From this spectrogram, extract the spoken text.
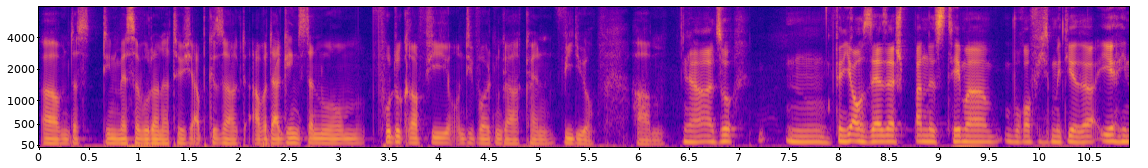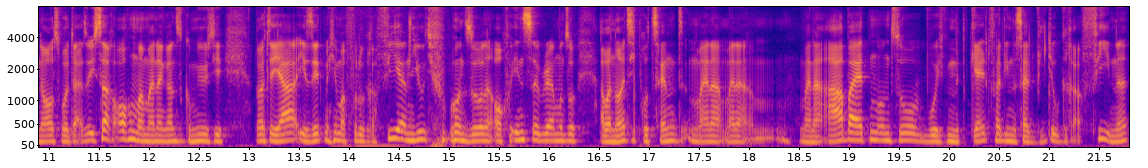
Ähm, das, die Messe wurde natürlich abgesagt, aber da ging es dann nur um Fotografie und die wollten gar kein Video haben. Ja, also hm, finde ich auch sehr, sehr spannendes Thema, worauf ich mit dir da eher hinaus wollte. Also ich sage auch immer meiner ganzen Community, Leute, ja, ihr seht mich immer fotografieren, YouTube und so, auch Instagram und so, aber 90 Prozent meiner, meiner, meiner Arbeiten und so, wo ich mit Geld verdiene, ist halt Videografie, ne?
